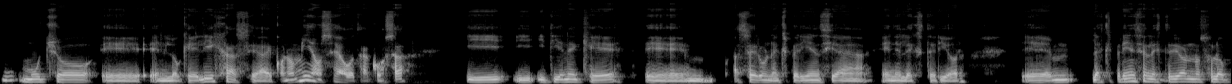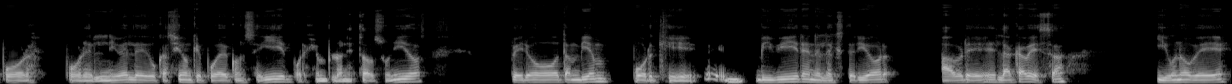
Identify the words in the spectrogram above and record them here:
mucho eh, en lo que elija, sea economía o sea otra cosa, y, tiene que em, hacer una experiencia en el exterior. la experiencia en el exterior no solo por, por el nivel de educación que puede conseguir, por ejemplo, en Estados Unidos, pero también porque eh, vivir en el exterior abre la cabeza y uno ve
